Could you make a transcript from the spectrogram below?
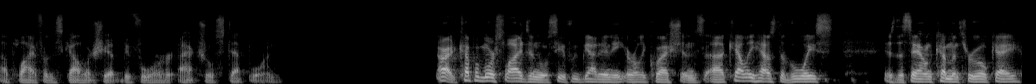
apply for the scholarship before actual step one. All right, a couple more slides and we'll see if we've got any early questions. Uh, Kelly has the voice. Is the sound coming through okay?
